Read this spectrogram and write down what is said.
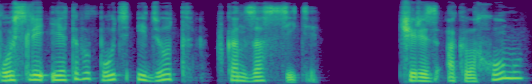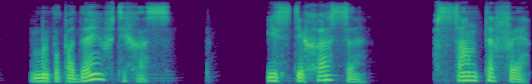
После этого путь идет в Канзас-Сити. Через Оклахому мы попадаем в Техас. Из Техаса в Санта-Фе,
